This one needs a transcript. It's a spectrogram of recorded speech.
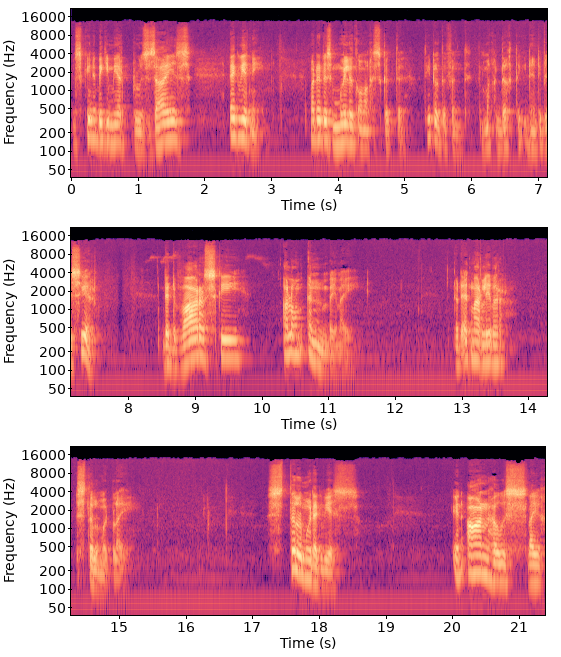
miskien 'n bietjie meer prosaïs. Ek weet nie. Maar dit is moeilik om 'n geskikte titel te vind om 'n gedig te identifiseer. Dit waarsku alom in by my dat ek maar liewer stil moet bly. Stil moet ek wees en aanhou swyg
